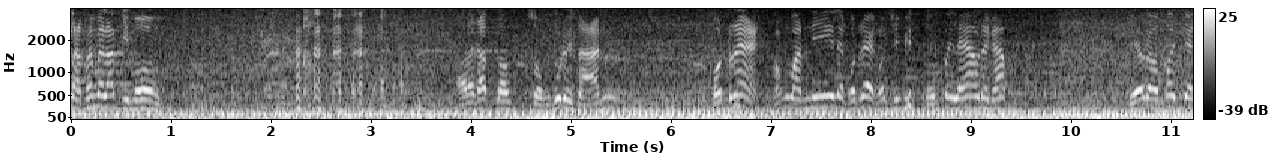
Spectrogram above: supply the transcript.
กลับให้มารับกี่โมง เอาละครับเราส่งผู้โดยสาร คนแรกของวันนี้และคนแรกของชีวิตผมไปแล้วนะครับ เดี๋ยวเราก็จะ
